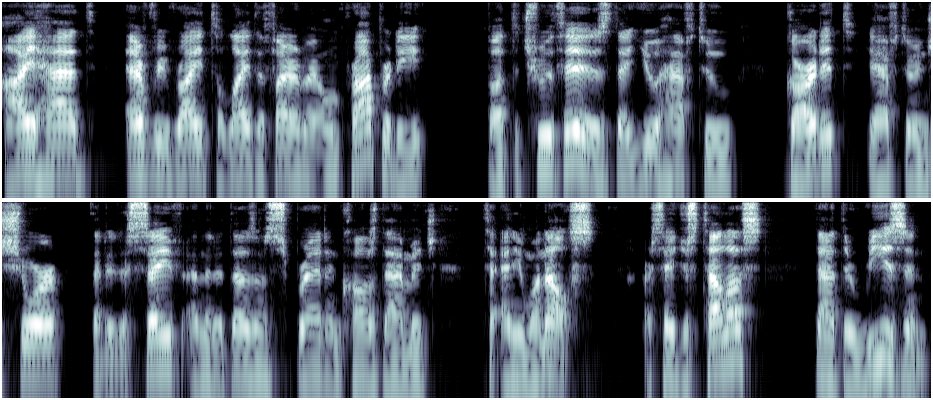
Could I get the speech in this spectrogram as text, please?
i had every right to light the fire on my own property but the truth is that you have to guard it. You have to ensure that it is safe and that it doesn't spread and cause damage to anyone else. Our sages tell us that the reason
